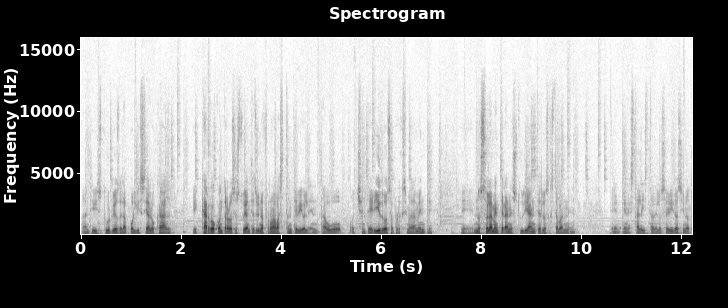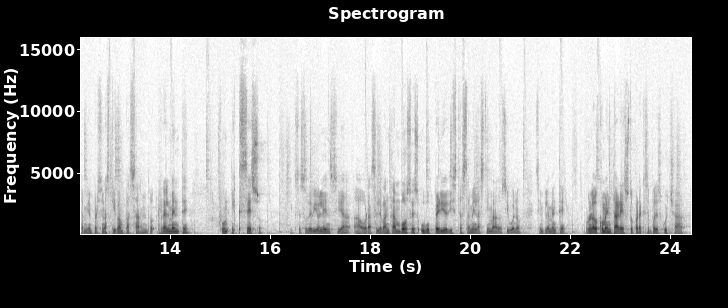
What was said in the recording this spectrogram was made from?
antidisturbios de la policía local, eh, cargó contra los estudiantes de una forma bastante violenta. Hubo 80 heridos aproximadamente. Eh, no solamente eran estudiantes los que estaban en, en esta lista de los heridos, sino también personas que iban pasando. Realmente fue un exceso exceso de violencia, ahora se levantan voces, hubo periodistas también lastimados y bueno, simplemente por un lado comentar esto para que se pueda escuchar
